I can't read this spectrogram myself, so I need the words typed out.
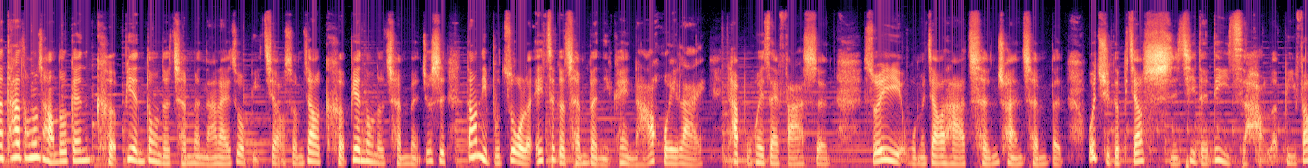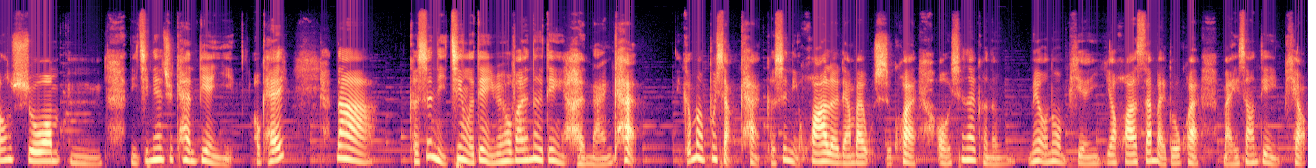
那它通常都跟可变动的成本拿来做比较。什么叫可变动的成本？就是当你不做了，诶，这个成本你可以拿回来，它不会再发生。所以我们叫它沉船成本。我举个比较实际的例子好了，比方说，嗯，你今天去看电影，OK？那可是你进了电影院后，发现那个电影很难看，你根本不想看。可是你花了两百五十块，哦，现在可能没有那么便宜，要花三百多块买一张电影票。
